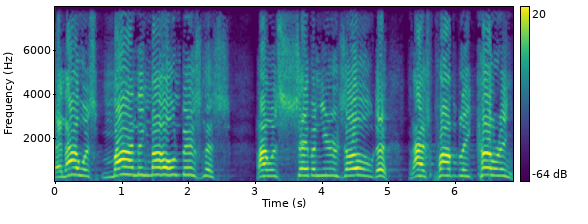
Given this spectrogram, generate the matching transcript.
and I was minding my own business. I was seven years old, uh, and I was probably coloring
